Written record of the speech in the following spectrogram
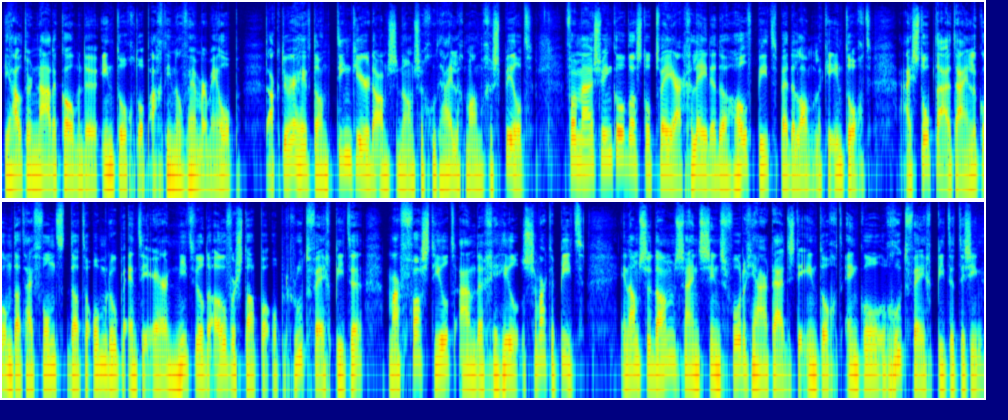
Die houdt er na de komende intocht op 18 november mee op. De acteur heeft dan tien keer de Amsterdamse Goedheiligman gespeeld. Van Muiswinkel was tot twee jaar geleden de hoofdpiet bij de landelijke intocht. Hij stopte uiteindelijk omdat hij vond dat de omroep NTR niet wilde overstappen op roetveegpieten, maar vasthield aan de geheel zwarte piet. In Amsterdam zijn sinds vorig jaar tijdens de intocht enkel roetveegpieten te zien.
